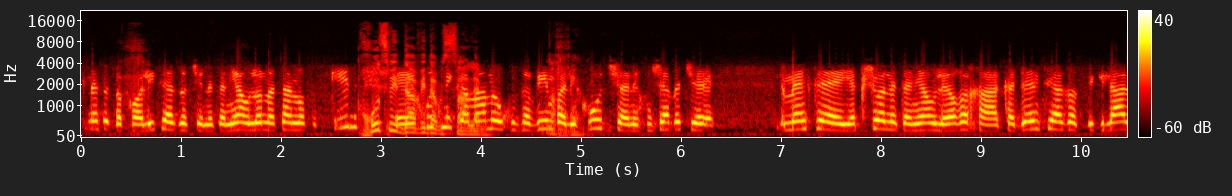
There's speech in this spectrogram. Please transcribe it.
כנסת בקואליציה הזאת שנתניהו לא נתן לו תפקיד. חוץ אה, מדוד חוץ אמסלם. מכמה מאוכזבים נכון. בליכוד, שאני חושבת שבאמת אה, יקשו על נתניהו לאורך הקדנציה הזאת בגלל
